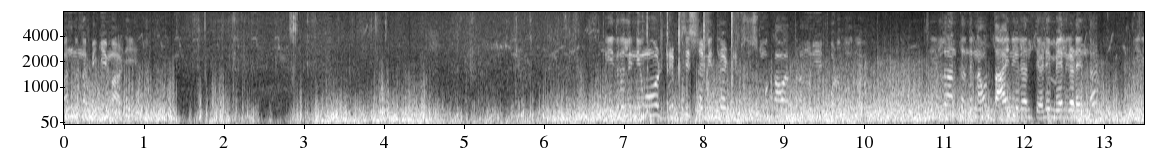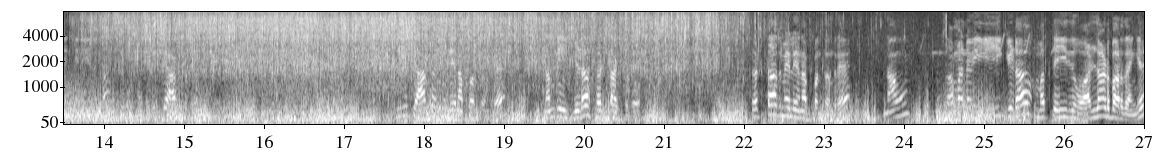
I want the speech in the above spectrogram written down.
ಮಣ್ಣನ್ನು ಬಿಗಿ ಮಾಡಿ ಇದರಲ್ಲಿ ನೀವು ಡ್ರಿಪ್ ಸಿಸ್ಟಮ್ ಇದ್ರೆ ಡ್ರಿಪ್ ಸಿಸ್ಟಮ್ ಮುಖಾಂತರ ನೀರು ಕೊಡ್ಬೋದು. ಇಲ್ಲ ಅಂತಂದ್ರೆ ನಾವು ತಾಯಿ ನೀರು ಅಂತೇಳಿ ಮೇಲ್ಗಡೆಯಿಂದ ಈ ರೀತಿ ನೀರನ್ನ ಇದಕ್ಕೆ ಹಾಕ್ತೀವಿ ಈ ರೀತಿ ಹಾಕೋದ್ರಿಂದ ಏನಪ್ಪ ಅಂತಂದ್ರೆ ನಮಗೆ ಈ ಗಿಡ ಸಟ್ ಆಗ್ತದೆ. ಸಟ್ ಆದ್ಮೇಲೆ ಏನಪ್ಪ ಅಂತಂದ್ರೆ ನಾವು ಸಾಮಾನ್ಯವಾಗಿ ಈ ಗಿಡ ಮತ್ತೆ ಇದು ಅಳ್ಳಾಡಬಾರ್ದಂಗೆ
